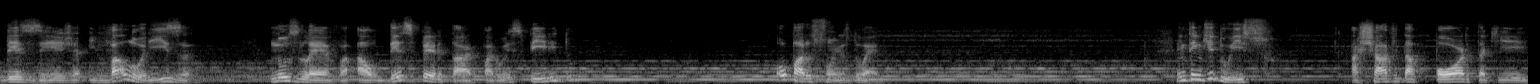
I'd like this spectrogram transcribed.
deseja e valoriza nos leva ao despertar para o espírito ou para os sonhos do ego. Entendido isso, a chave da porta que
